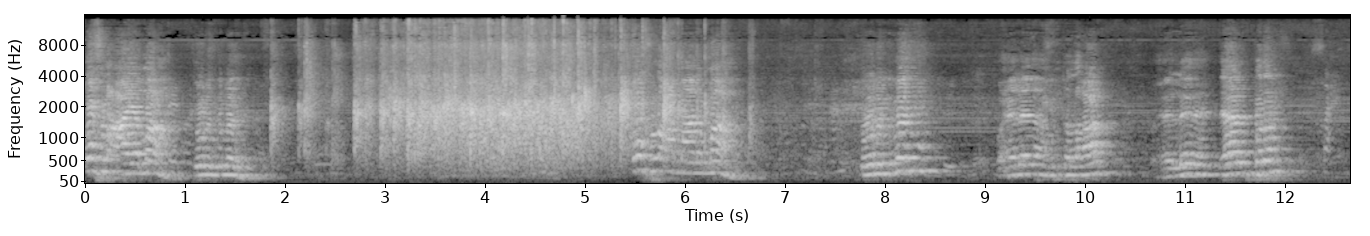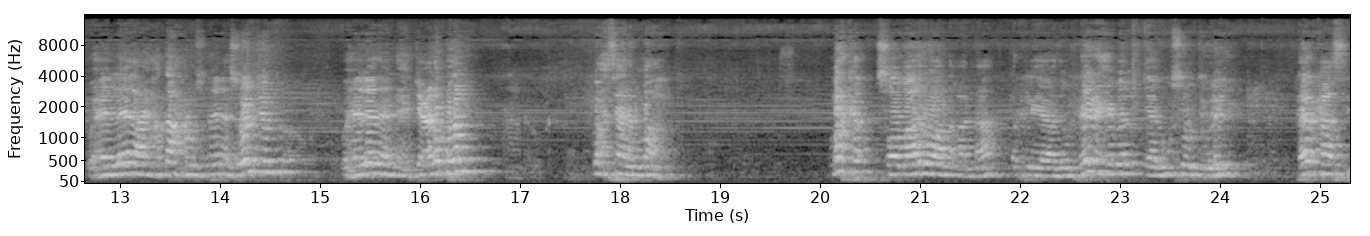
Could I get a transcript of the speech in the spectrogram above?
qof la caaya ma aha dowladnimada qof la ammaano ma aha dowladnimadu waxay leedahay hurdo la'aan waxay leedahay daal badan waxay leedahay haddaa xanuunsana inaad soo jeedo waxay leedahay lexjeclo badan. Wax sahlan ma aha. Marka soomaalida waa naqaanaa marka la yihahdo reer hebel yaa lagu soo duulay. Reerkaasi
